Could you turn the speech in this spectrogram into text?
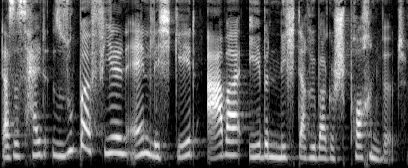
dass es halt super vielen ähnlich geht, aber eben nicht darüber gesprochen wird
